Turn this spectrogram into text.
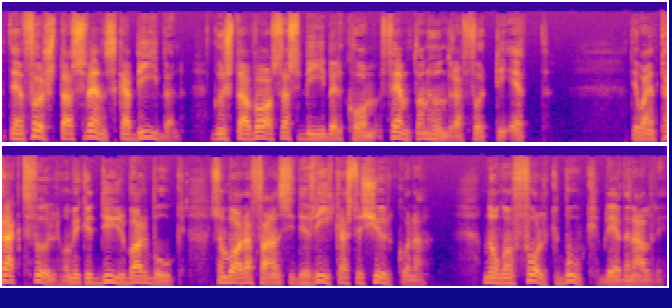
Den första svenska bibeln, Gustav Vasas bibel, kom 1541. Det var en praktfull och mycket dyrbar bok som bara fanns i de rikaste kyrkorna. Någon folkbok blev den aldrig.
